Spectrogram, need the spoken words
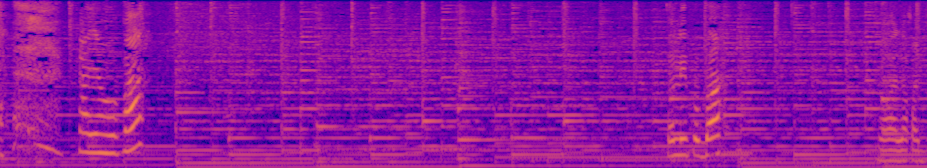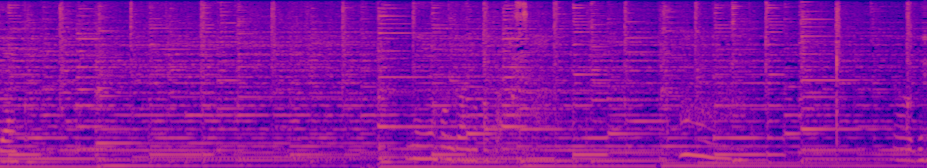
Kaya mo pa? Tuloy pa ba? Bahala ka dyan. Ngayon kung gaano kataas. Hmm. Grabe.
